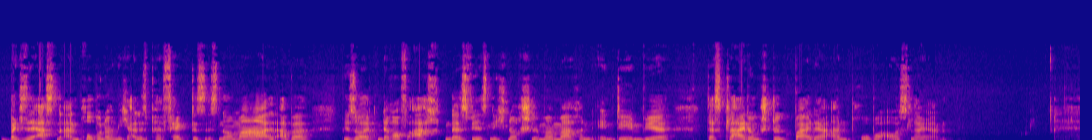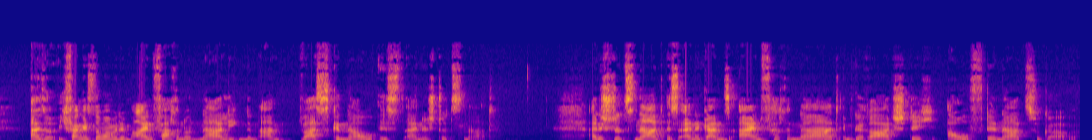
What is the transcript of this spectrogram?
bei dieser ersten Anprobe noch nicht alles perfekt ist, ist normal, aber wir sollten darauf achten, dass wir es nicht noch schlimmer machen, indem wir das Kleidungsstück bei der Anprobe ausleiern. Also, ich fange jetzt nochmal mit dem Einfachen und Naheliegenden an. Was genau ist eine Stütznaht? Eine Stütznaht ist eine ganz einfache Naht im Geradstich auf der Nahtzugabe.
